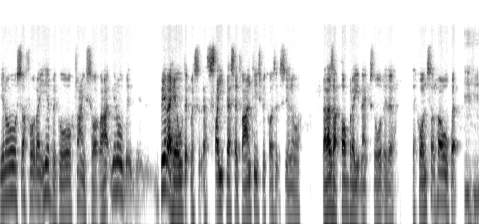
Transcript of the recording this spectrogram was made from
You know, so I thought, right, here we go, I'll try and sort that. You know, where I held it was a slight disadvantage because it's, you know, there is a pub right next door to the the concert hall. But mm-hmm.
